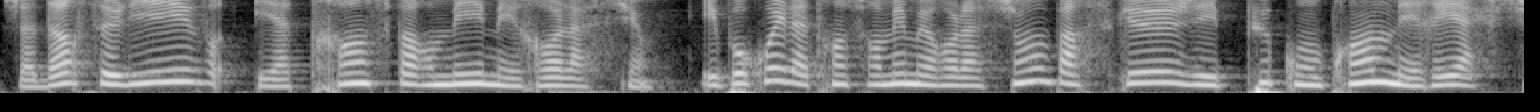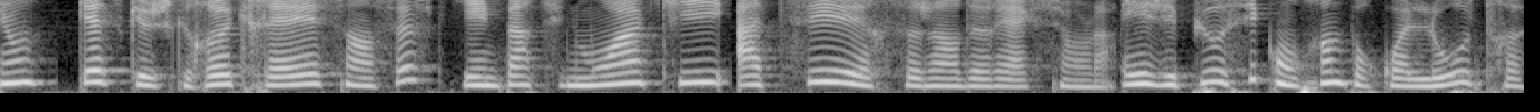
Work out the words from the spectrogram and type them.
J'adore ce livre et a transformé mes relations. Et pourquoi il a transformé mes relations? Parce que j'ai pu comprendre mes réactions. Qu'est-ce que je recrée sans cesse? Il y a une partie de moi qui attire ce genre de réaction-là. Et j'ai pu aussi comprendre pourquoi l'autre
